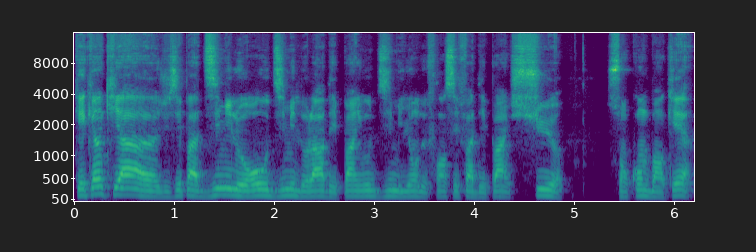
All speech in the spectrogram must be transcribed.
quelqu'un qui a, euh, je ne sais pas, 10 000 euros ou 10 000 dollars d'épargne ou 10 millions de francs CFA d'épargne sur son compte bancaire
